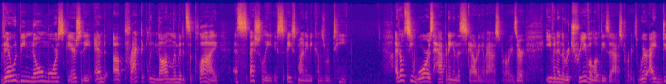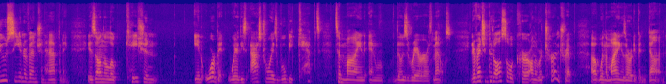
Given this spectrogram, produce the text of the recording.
There would be no more scarcity and a practically non limited supply, especially if space mining becomes routine. I don't see wars happening in the scouting of asteroids or even in the retrieval of these asteroids. Where I do see intervention happening is on the location in orbit where these asteroids will be kept to mine and those rare earth metals. Intervention could also occur on the return trip uh, when the mining has already been done.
